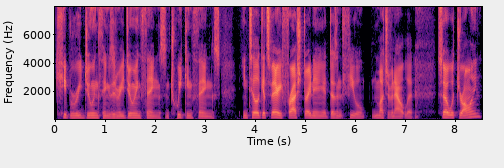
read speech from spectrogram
keep redoing things and redoing things and tweaking things until it gets very frustrating. It doesn't feel much of an outlet. So with drawing,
